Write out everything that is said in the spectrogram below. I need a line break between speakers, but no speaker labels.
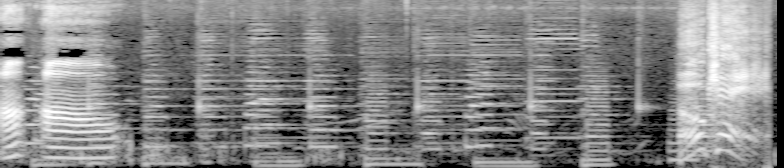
Uh-oh.
Okay.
